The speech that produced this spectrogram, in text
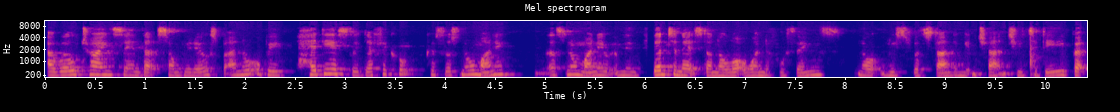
I will try and send that somewhere else, but I know it'll be hideously difficult because there's no money. There's no money. I mean, the internet's done a lot of wonderful things, not least withstanding getting chatting to you today, but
